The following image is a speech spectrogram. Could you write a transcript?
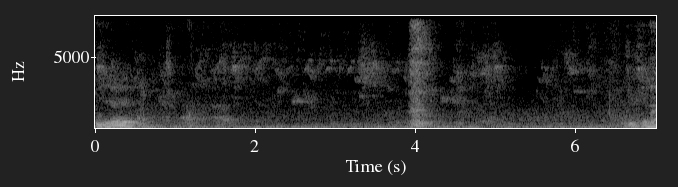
જય માં જય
